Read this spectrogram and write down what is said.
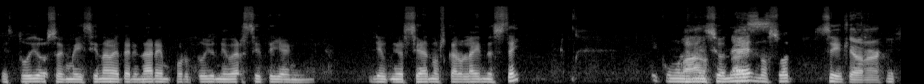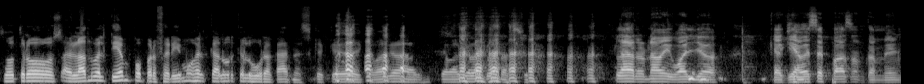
estudios en medicina veterinaria en Purdue University en la Universidad de North Carolina State. Y como les Wow, mencioné, nice. nosotros, sí, nosotros, hablando del tiempo, preferimos el calor que los huracanes, que, quede- que valga, que valga la aclaración. claro, no, igual yo, que aquí a veces pasan también.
